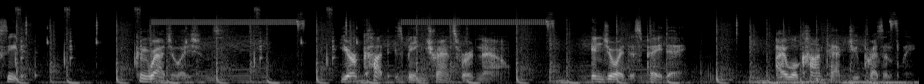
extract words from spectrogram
succeeded. Congratulations. Your cut is being transferred now. Enjoy this payday. I will contact you presently.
